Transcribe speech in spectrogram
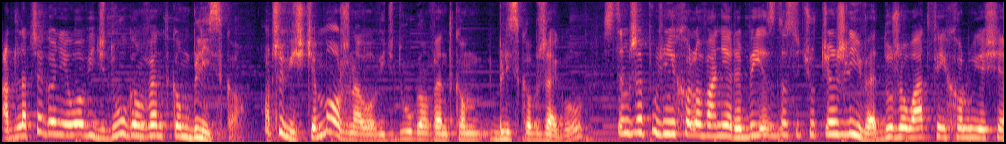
a dlaczego nie łowić długą wędką blisko? Oczywiście można łowić długą wędką blisko brzegu, z tym, że później holowanie ryby jest dosyć uciążliwe. Dużo łatwiej holuje się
